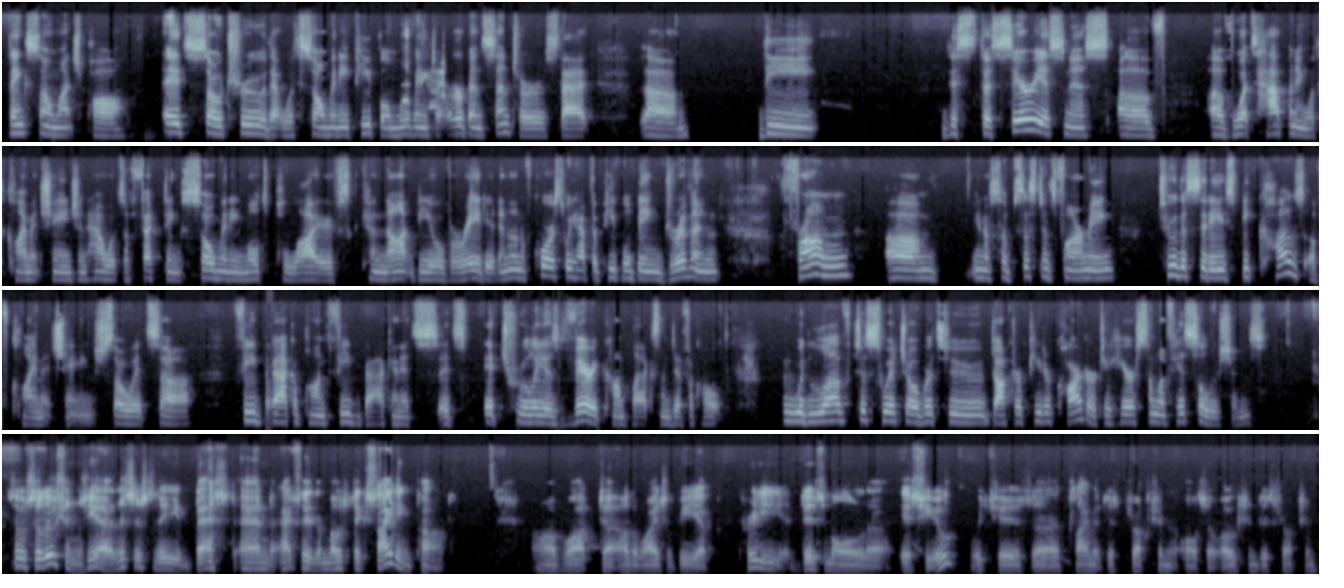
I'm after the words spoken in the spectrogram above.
Thanks so much, Paul. It's so true that with so many people moving to urban centers, that um, the this the seriousness of of what's happening with climate change and how it's affecting so many multiple lives cannot be overrated. And then, of course, we have the people being driven from, um, you know, subsistence farming to the cities because of climate change. So it's uh, feedback upon feedback, and it's it's it truly is very complex and difficult. Would love to switch over to Dr. Peter Carter to hear some of his solutions. So solutions, yeah, this is the best and actually the most exciting part of what uh, otherwise would be a pretty dismal uh, issue, which is uh, climate destruction, also ocean destruction.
